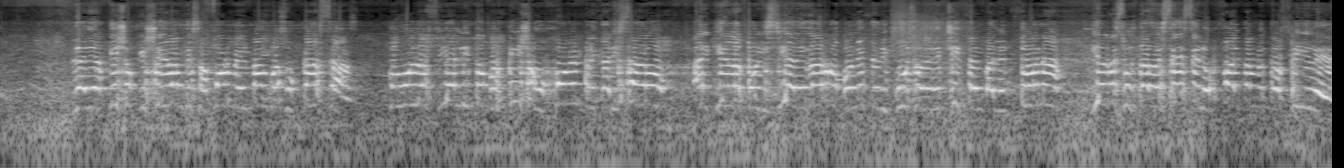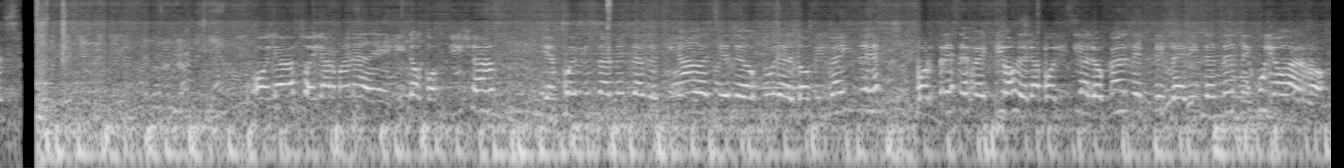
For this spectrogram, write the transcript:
la de aquellos que llevan de esa forma el mango a sus casas, como lo hacía Lito Costilla, un joven precarizado al quien la policía de Garro con este discurso derechista envalentona y el resultado es ese, nos faltan nuestros pibes. Hola, soy la hermana de Lito Costilla, quien fue brutalmente asesinado el 7 de octubre del 2020 por tres efectivos de la policía local de- de- del intendente Julio Garro.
